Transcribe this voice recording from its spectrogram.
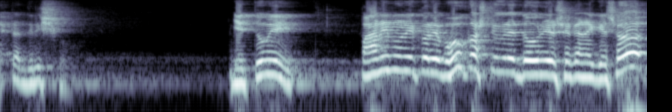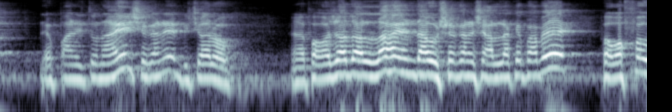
একটা দৃশ্য। যে তুমি পানি মনে করে বহু কষ্ট করে দৌড়িয়ে সেখানে গেছো পানি তো নাই সেখানে, বিচারক। অজাদ আল্লাহ এন্দাউ সেখানে সে আল্লাহকে পাবে। ওয়ফাউ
